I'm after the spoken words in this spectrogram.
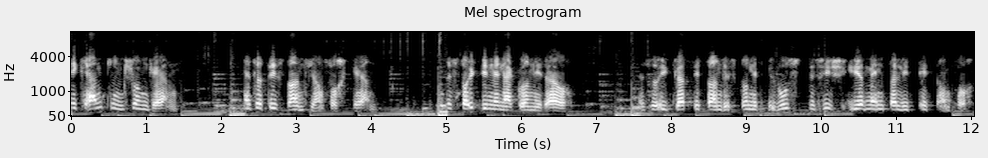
Die kranteln schon gern. Also das tun sie einfach gern. Das fällt ihnen auch gar nicht auf. Also ich glaube, die tun das gar nicht bewusst. Das ist ihre Mentalität einfach.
